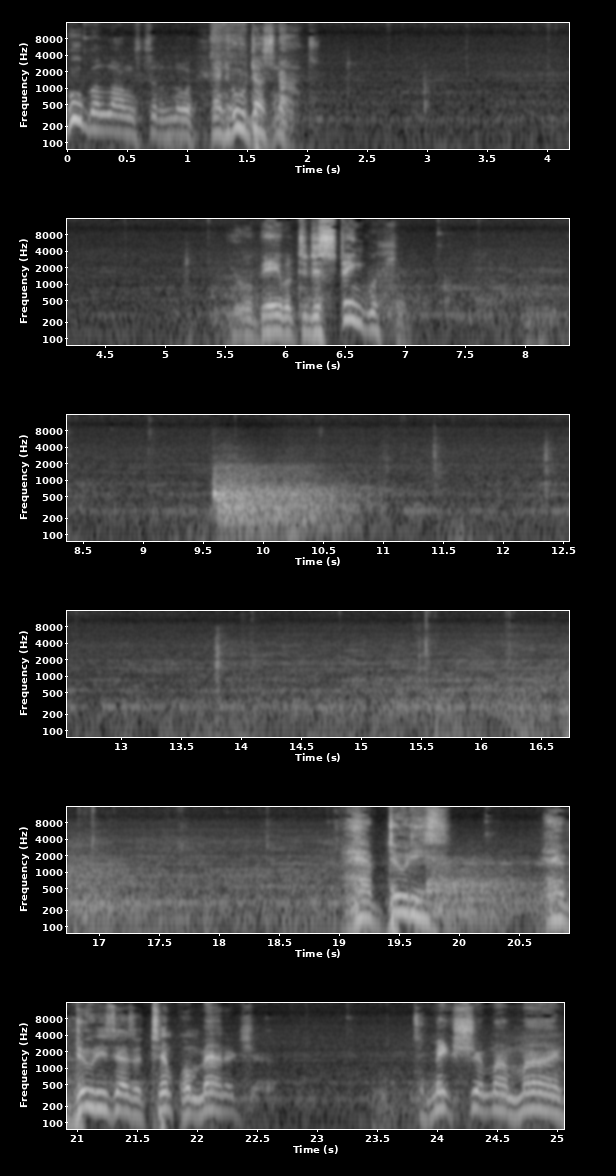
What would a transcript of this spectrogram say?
who belongs to the Lord, and who does not. You will be able to distinguish them. have duties. I have duties as a temple manager to make sure my mind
